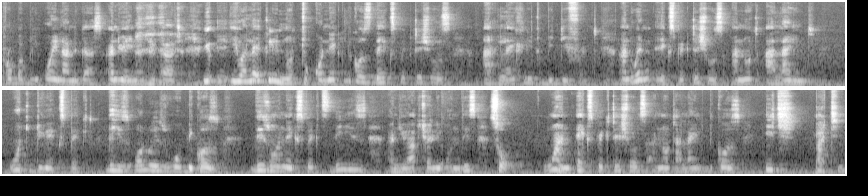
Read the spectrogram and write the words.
probably oil and gas and you're in agriculture. You, you are likely not to connect because the expectations are likely to be different. And when expectations are not aligned what do you expect? There is always war because this one expects this and you actually on this. So one expectations are not aligned because each party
